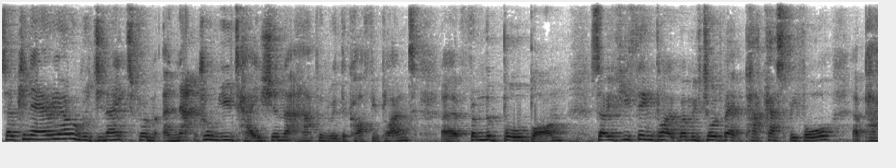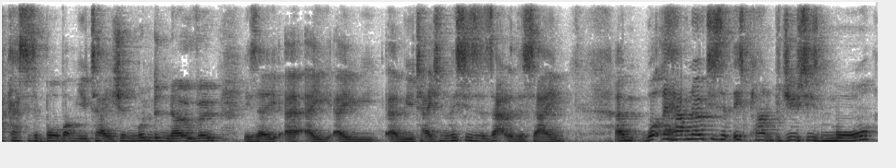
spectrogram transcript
So Canario originates from a natural mutation that happened with the coffee plant uh, from the Bourbon. So if you think like when we've talked about Pacas before, a Pacas is a Bourbon mutation. Mundo Novo is a, a, a, a mutation. This is exactly the same. Um, what they have noticed that this plant produces more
